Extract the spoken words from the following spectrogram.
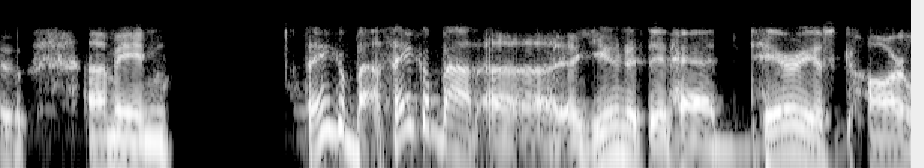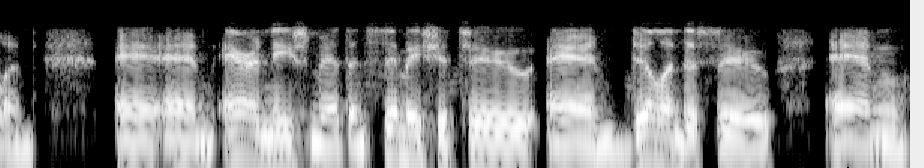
Disu. I mean, think about think about a, a unit that had Darius Garland and, and Aaron Nesmith and Simi Shittu and Dylan Disu and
